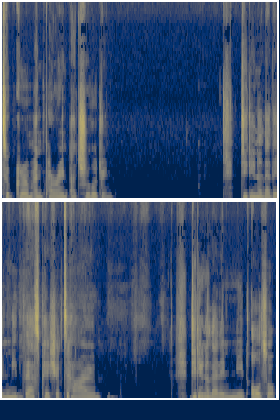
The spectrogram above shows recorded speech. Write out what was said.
to groom and parent our children. Did you know that they need their special time? Did you know that they need also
